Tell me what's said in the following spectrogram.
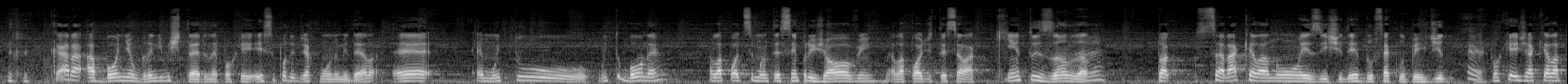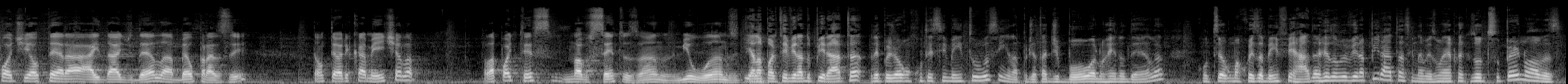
Cara, a Bonnie é um grande mistério, né? Porque esse poder de Akuma dela é, é muito, muito bom, né? Ela pode se manter sempre jovem, ela pode ter, sei lá, 500 anos. É. Ela- ac- Será que ela não existe desde o século perdido? É. Porque já que ela pode alterar a idade dela a bel prazer, então teoricamente ela, ela pode ter 900 anos, mil anos. E ela pode ter virado pirata depois de algum acontecimento assim. Ela podia estar de boa no reino dela, aconteceu alguma coisa bem ferrada, ela resolveu virar pirata, assim, na mesma época que os outros supernovas.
